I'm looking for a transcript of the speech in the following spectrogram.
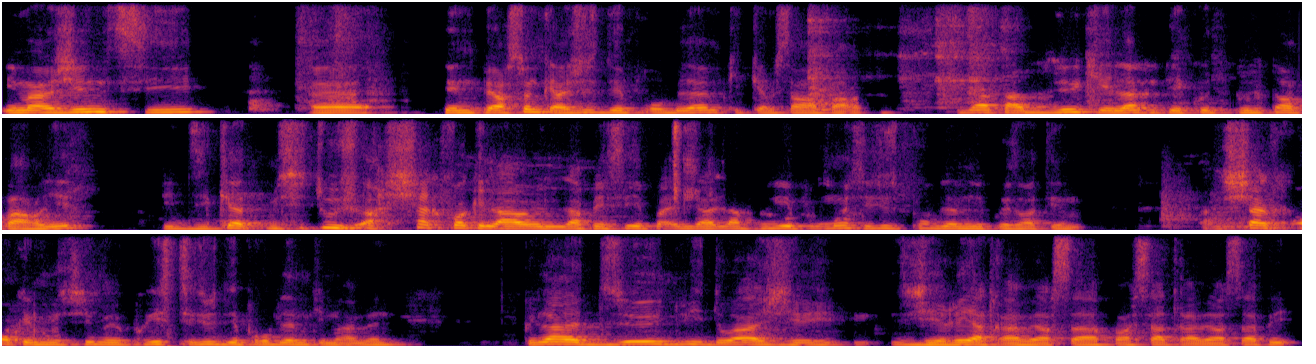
imagine si euh, tu es une personne qui a juste des problèmes, qui aime ça en parler. Là, tu as Dieu qui est là, qui t'écoute tout le temps parler. Il dit, mais c'est toujours, à chaque fois qu'il a, a, a, a prié pour moi, c'est juste problème de présenter. À chaque fois que monsieur me prie, c'est juste des problèmes qui m'amènent. Puis là, Dieu, lui, doit gérer à travers ça, passer à travers ça. Puis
